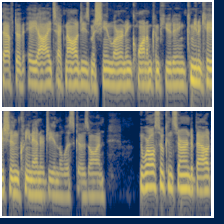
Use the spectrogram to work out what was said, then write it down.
theft of AI technologies, machine learning, quantum computing, communication, clean energy, and the list goes on. And we're also concerned about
